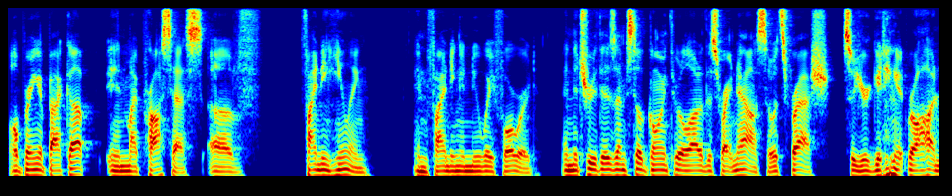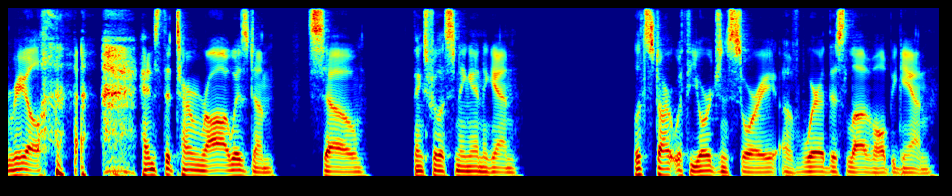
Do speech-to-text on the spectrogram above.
I'll bring it back up in my process of finding healing and finding a new way forward. And the truth is, I'm still going through a lot of this right now. So it's fresh. So you're getting it raw and real, hence the term raw wisdom. So thanks for listening in again. Let's start with the origin story of where this love all began.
